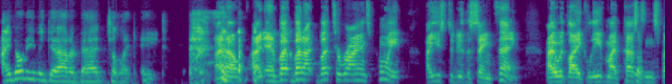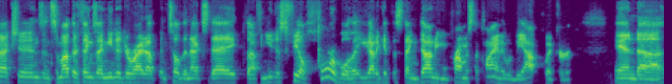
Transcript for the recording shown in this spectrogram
I don't even get out of bed till like eight. I know. I, and but but I, but to Ryan's point, I used to do the same thing. I would like leave my pest inspections and some other things I needed to write up until the next day stuff, and you just feel horrible that you got to get this thing done, or you promised the client it would be out quicker, and uh,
